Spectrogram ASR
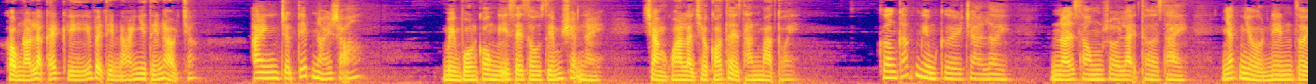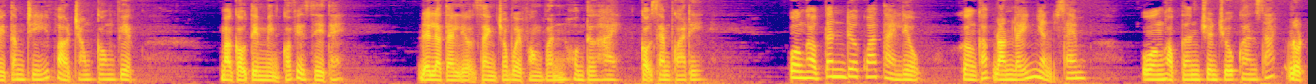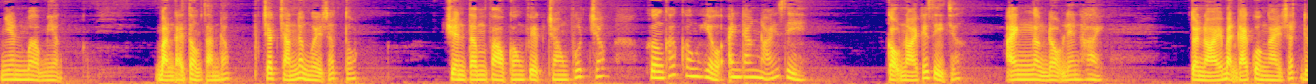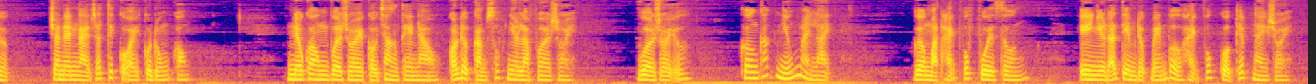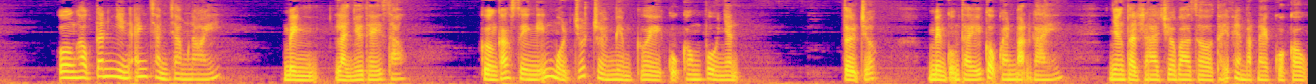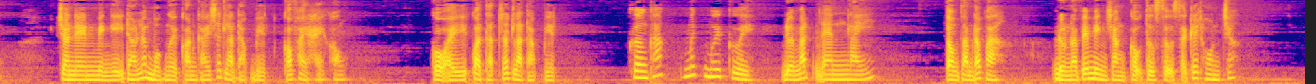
Không nói là cách khí, vậy thì nói như thế nào chứ? Anh trực tiếp nói rõ. Mình vốn không nghĩ sẽ giấu giếm chuyện này, chẳng qua là chưa có thời gian mà thôi. Khương Khắc mỉm cười trả lời, nói xong rồi lại thở dài, nhắc nhở nên rời tâm trí vào trong công việc. Mà cậu tìm mình có việc gì thế? Đây là tài liệu dành cho buổi phỏng vấn hôm thứ hai, cậu xem qua đi. Uông Học Tân đưa qua tài liệu, Khương Khắc đón lấy nhận xem. Uông Học Tân chuyên chú quan sát đột nhiên mở miệng. Bạn gái tổng giám đốc chắc chắn là người rất tốt. Chuyên tâm vào công việc trong phút chốc, Khương Khắc không hiểu anh đang nói gì. Cậu nói cái gì chứ? Anh ngẩng đầu lên hỏi. Tôi nói bạn gái của ngài rất được, cho nên ngài rất thích cô ấy có đúng không? Nếu không vừa rồi cậu chẳng thể nào có được cảm xúc như là vừa rồi. Vừa rồi ư? Khương Khắc nhíu mày lại. Gương mặt hạnh phúc vui sướng, y như đã tìm được bến bờ hạnh phúc của kiếp này rồi. Ương học tân nhìn anh chằm chằm nói. Mình là như thế sao? Khương Khắc suy nghĩ một chút rồi mỉm cười cũng không phủ nhận. Từ trước, mình cũng thấy cậu quen bạn gái, nhưng thật ra chưa bao giờ thấy vẻ mặt này của cậu. Cho nên mình nghĩ đó là một người con gái rất là đặc biệt, có phải hay không? Cô ấy quả thật rất là đặc biệt. Khương Khắc mích môi cười, đôi mắt đen láy. Tổng giám đốc à, đừng nói với mình rằng cậu thực sự sẽ kết hôn chứ.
